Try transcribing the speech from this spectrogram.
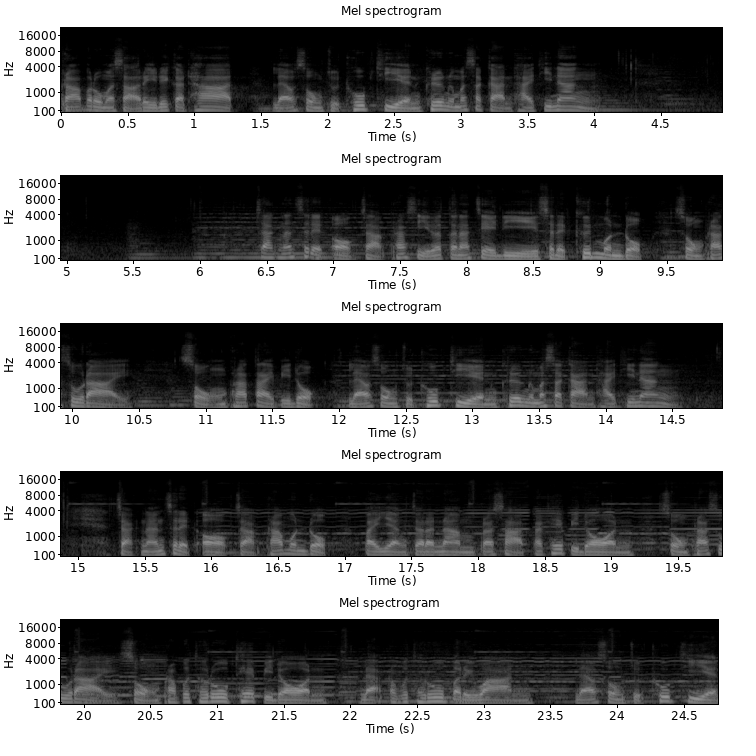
พระบรมสารีริกธาตุแล้วทรงจุดธูปเทียนเครื่องนมัสการท้ายที่นั่ง จากนั้นเสด็จออกจากพระศรีรัตนเจดีย์เสด็จขึ้นมณฑปทรงพระสุรายสงพระไตรปิฎกแล้วทรงจุดธูปเทียนเครื่องนมัสการท้ายที่นั่ง จากนั้นเสด็จออกจากพระมณฑปไปยังจรนำปราสาทพระเทพปิฎรทรงพระสุรายสงพระพุทธรูปเทพปิฎรและพระพุทธรูปบริวาร แล้วทรงจุดธูปเทียน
